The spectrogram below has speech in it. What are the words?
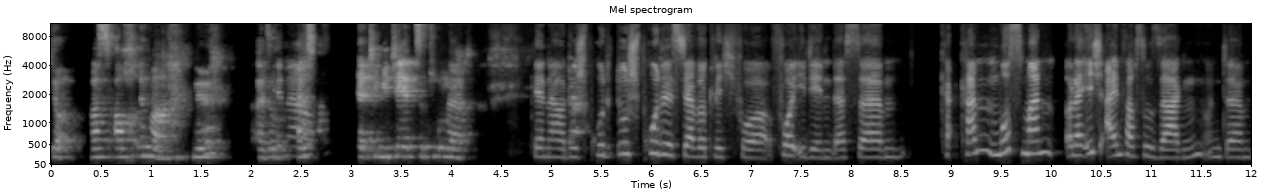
ja, was auch immer. Ne? Also genau. alles, was mit Kreativität zu tun hat. Genau, du, sprudel, du sprudelst ja wirklich vor, vor Ideen. Das ähm, kann, muss man oder ich einfach so sagen. Und ähm,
